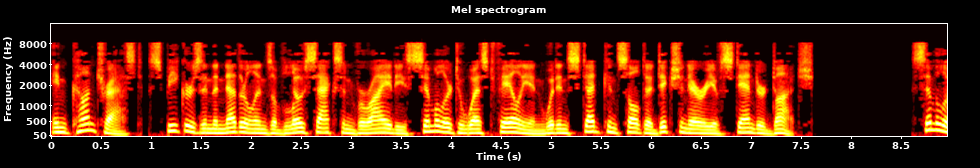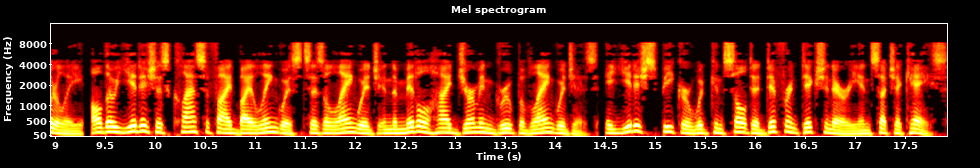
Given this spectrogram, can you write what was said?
In contrast, speakers in the Netherlands of Low Saxon varieties similar to Westphalian would instead consult a dictionary of Standard Dutch. Similarly, although Yiddish is classified by linguists as a language in the Middle High German group of languages, a Yiddish speaker would consult a different dictionary in such a case.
